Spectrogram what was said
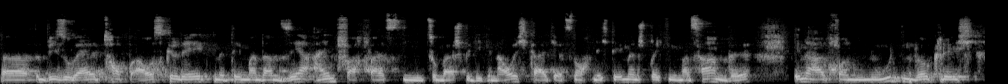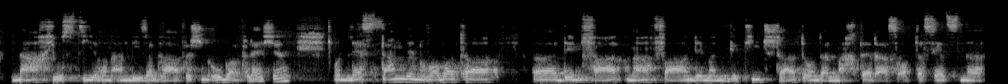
äh, visuell top ausgelegt, mit dem man dann sehr einfach, falls die zum Beispiel die Genauigkeit jetzt noch nicht dem entspricht, wie man es haben will, innerhalb von Minuten wirklich nachjustieren an dieser grafischen Oberfläche und lässt dann den Roboter äh, den Pfad nachfahren, den man geteacht hat und dann macht er das, ob das jetzt eine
